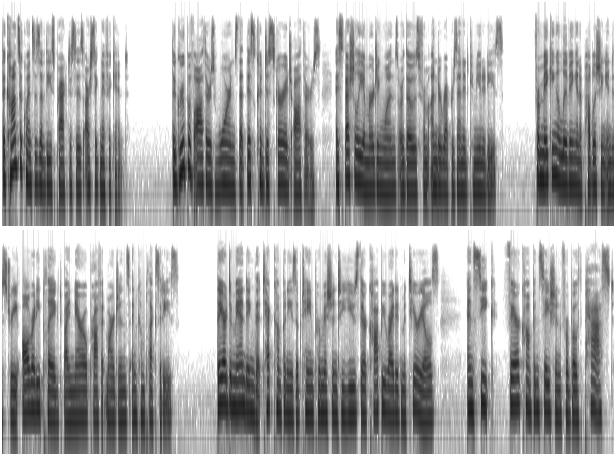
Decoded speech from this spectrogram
The consequences of these practices are significant. The group of authors warns that this could discourage authors, especially emerging ones or those from underrepresented communities, from making a living in a publishing industry already plagued by narrow profit margins and complexities. They are demanding that tech companies obtain permission to use their copyrighted materials and seek fair compensation for both past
